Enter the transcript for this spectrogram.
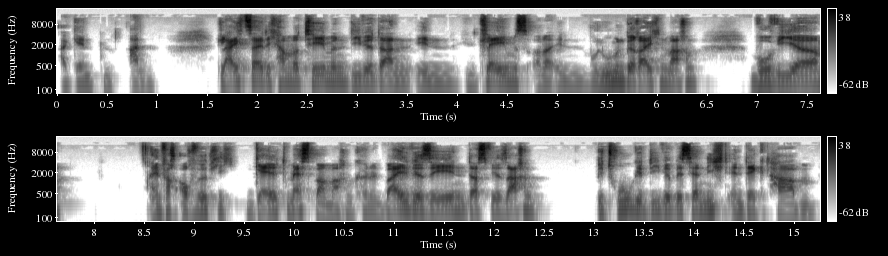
Agenten an. Gleichzeitig haben wir Themen, die wir dann in, in Claims oder in Volumenbereichen machen, wo wir einfach auch wirklich Geld messbar machen können, weil wir sehen, dass wir Sachen Betruge, die wir bisher nicht entdeckt haben,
